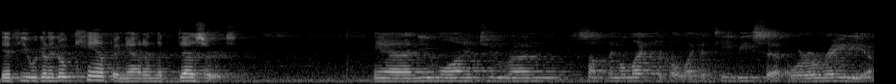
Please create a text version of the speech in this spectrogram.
if you were going to go camping out in the desert and you wanted to run something electrical like a TV set or a radio,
